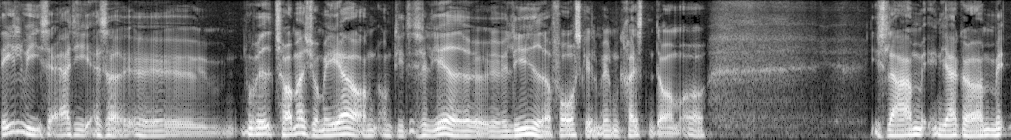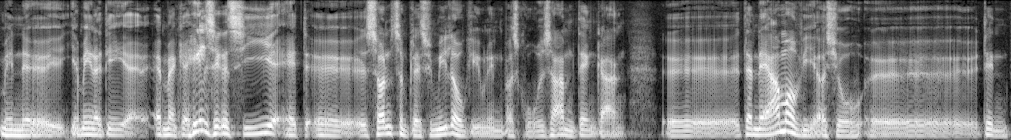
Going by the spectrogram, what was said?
Delvis er de. Altså, øh, nu ved Thomas jo mere om, om de detaljerede øh, ligheder og forskel mellem kristendom og islam, end jeg gør. Men, men øh, jeg mener, det at man kan helt sikkert sige, at øh, sådan som blasfemilovgivningen var skruet sammen dengang, øh, der nærmer vi os jo øh, den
